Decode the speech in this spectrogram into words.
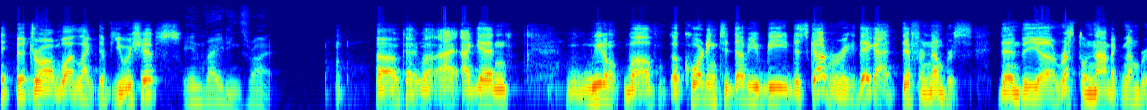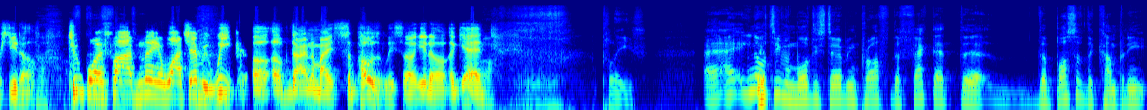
A draw what, like the viewerships? in ratings, right? Oh, okay. Well, I again, we don't. Well, according to WB Discovery, they got different numbers than the uh, WrestleNomic numbers. You know, Of two point five million watch every week of, of Dynamite, supposedly. So you know, again, Oh, please. You know what's even more disturbing, Prof? The fact that the the boss of the company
